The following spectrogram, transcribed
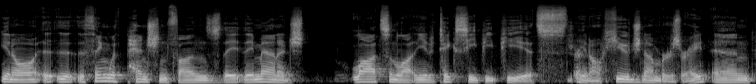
you know, the, the thing with pension funds, they they manage lots and lots. You know, take CPP, it's you know huge numbers, right? And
